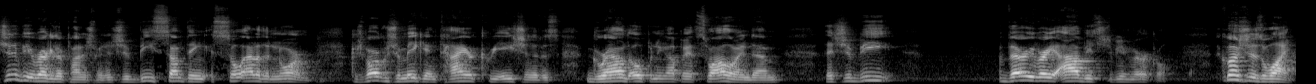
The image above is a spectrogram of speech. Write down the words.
shouldn't be a regular punishment. It should be something so out of the norm. Because Baruch should make an entire creation of this ground opening up and swallowing them. That should be very, very obvious. It should be a miracle. The question is why.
